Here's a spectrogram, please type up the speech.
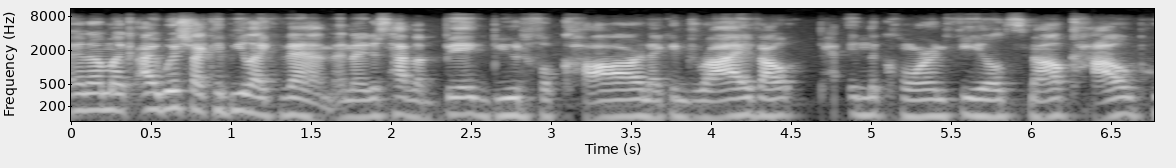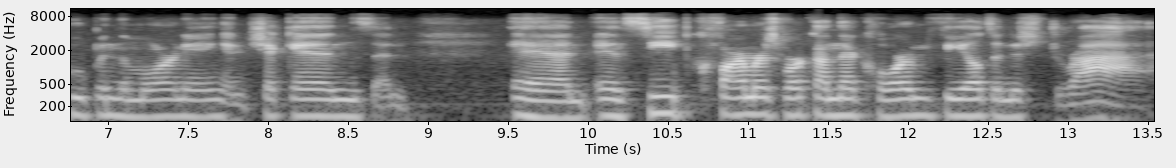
and I'm like, I wish I could be like them, and I just have a big, beautiful car, and I can drive out in the cornfield, smell cow poop in the morning, and chickens, and and and see farmers work on their cornfields, and just drive.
